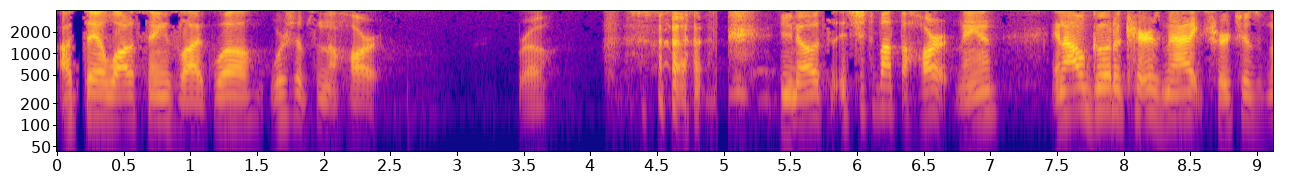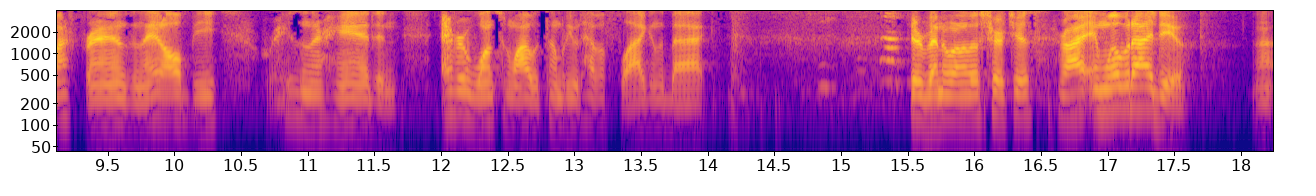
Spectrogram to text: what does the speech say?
I'd say a lot of things like, well, worship's in the heart, bro. you know, it's, it's just about the heart, man. And I would go to charismatic churches with my friends, and they'd all be raising their hand, and every once in a while, somebody would have a flag in the back. You ever been to one of those churches, right? And what would I do? Uh,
